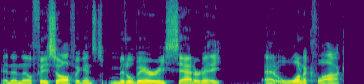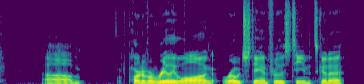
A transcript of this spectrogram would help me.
and then they'll face off against Middlebury Saturday at one o'clock. Um, part of a really long road stand for this team. It's going to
